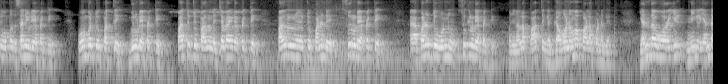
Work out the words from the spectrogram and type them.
டு ஒம்பது சனியுடைய எஃபெக்ட்டு ஒம்பது டு பத்து குருவுடைய எஃபெக்ட்டு பத்து டு பதினொன்று செவ்வாயுடைய எஃபெக்ட்டு பதினொன்று டு பன்னெண்டு சூரியனுடைய எஃபெக்ட்டு பன்னெண்டு ஒன்று சுக்கிரனுடைய எஃபெக்ட்டு கொஞ்சம் நல்லா பார்த்துங்க. கவனமாக ஃபாலோ பண்ணுங்கள் எந்த ஓரையில் நீங்கள் எந்த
